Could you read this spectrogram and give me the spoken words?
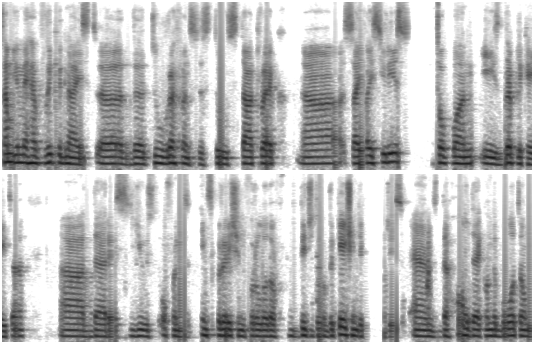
Some of you may have recognized uh, the two references to Star Trek uh, sci-fi series. Top one is Replicator, uh, that is used often as inspiration for a lot of digital fabrication technologies. And the holodeck on the bottom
